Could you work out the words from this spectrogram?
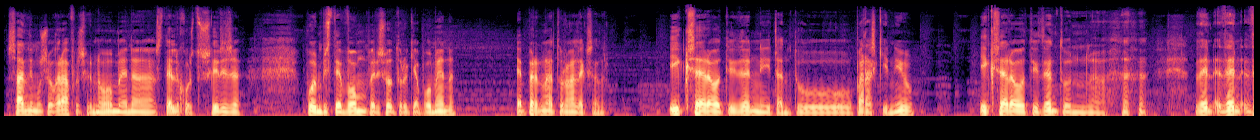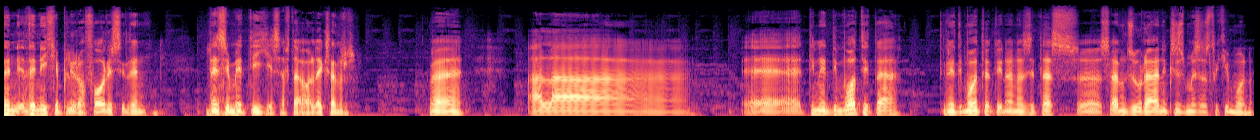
σαν δημοσιογράφος, εννοώ με ένα στέλεχος του ΣΥΡΙΖΑ που εμπιστευόμουν περισσότερο και από μένα, έπαιρνα τον Αλέξανδρο. Ήξερα ότι δεν ήταν του παρασκηνίου, ήξερα ότι δεν, τον, δεν, δεν, δεν, δεν είχε πληροφόρηση, δεν, δεν συμμετείχε σε αυτά ο Αλέξανδρος. Ε, αλλά ε, την εντυμότητα την ετοιμότητα την αναζητάς σαν τζουρά άνοιξης μέσα στο χειμώνα.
